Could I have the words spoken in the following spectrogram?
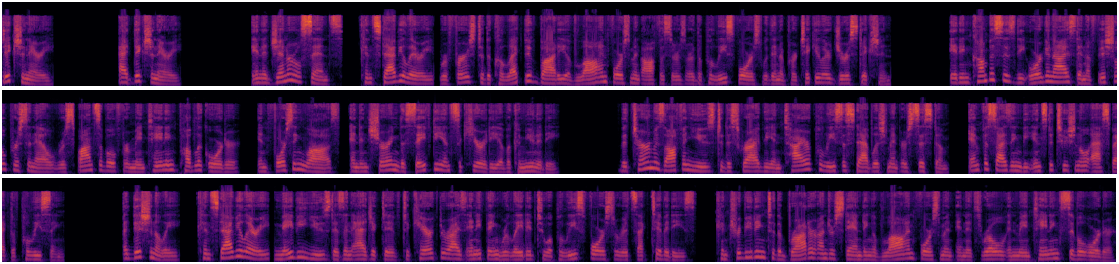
Dictionary. At dictionary. In a general sense, constabulary refers to the collective body of law enforcement officers or the police force within a particular jurisdiction. It encompasses the organized and official personnel responsible for maintaining public order, enforcing laws, and ensuring the safety and security of a community. The term is often used to describe the entire police establishment or system, emphasizing the institutional aspect of policing. Additionally, constabulary may be used as an adjective to characterize anything related to a police force or its activities, contributing to the broader understanding of law enforcement and its role in maintaining civil order.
